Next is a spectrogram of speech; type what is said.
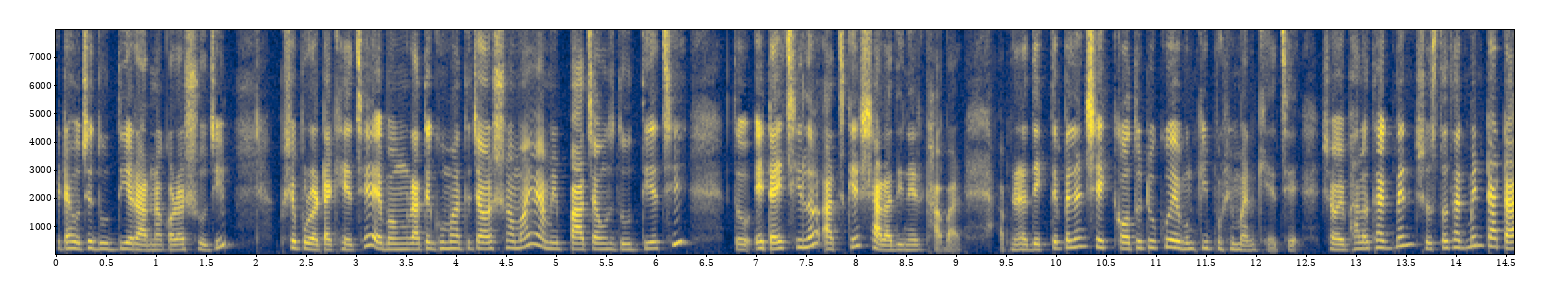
এটা হচ্ছে দুধ দিয়ে রান্না করা সুজি। সে পুরাটা খেয়েছে এবং রাতে ঘুমাতে যাওয়ার সময় আমি পাঁচ আউন্স দুধ দিয়েছি। তো এটাই ছিল আজকের সারাদিনের খাবার। আপনারা দেখতে পেলেন সে কতটুকু এবং কি পরিমাণ খেয়েছে। সবাই ভালো থাকবেন, সুস্থ থাকবেন, টাটা!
